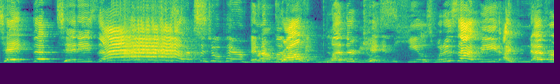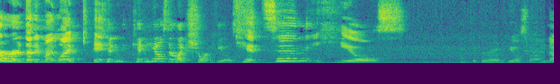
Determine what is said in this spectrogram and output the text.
"Take them titties out." Steps into a pair of brown, the brown kitten leather heels. kitten heels. What does that mean? I've never heard that in my life. Kitten, Kitten, kitten heels. They're like short heels. kitten heels. I think I heels wrong. No,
